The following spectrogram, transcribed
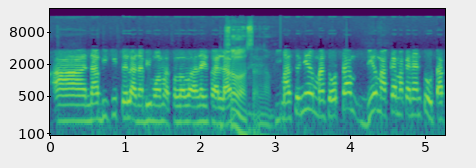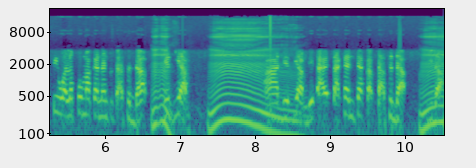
uh, nabi kita lah Nabi Muhammad sallallahu alaihi wasallam. Maksudnya masa otam dia makan makanan tu tapi walaupun makanan tu tak sedap, hmm. dia diam. Hmm. Uh, dia diam, dia tak takkan cakap tak sedap. Hmm. Tidak.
